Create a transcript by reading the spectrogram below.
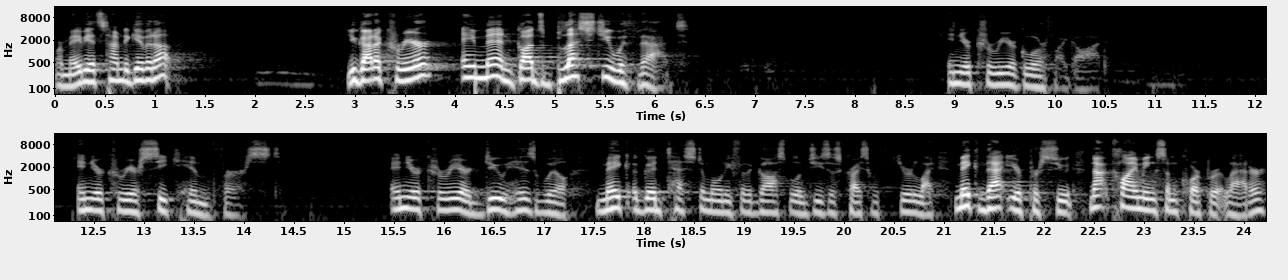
or maybe it's time to give it up. You got a career? Amen. God's blessed you with that. In your career, glorify God. In your career, seek Him first. In your career, do His will. Make a good testimony for the gospel of Jesus Christ with your life. Make that your pursuit, not climbing some corporate ladder,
